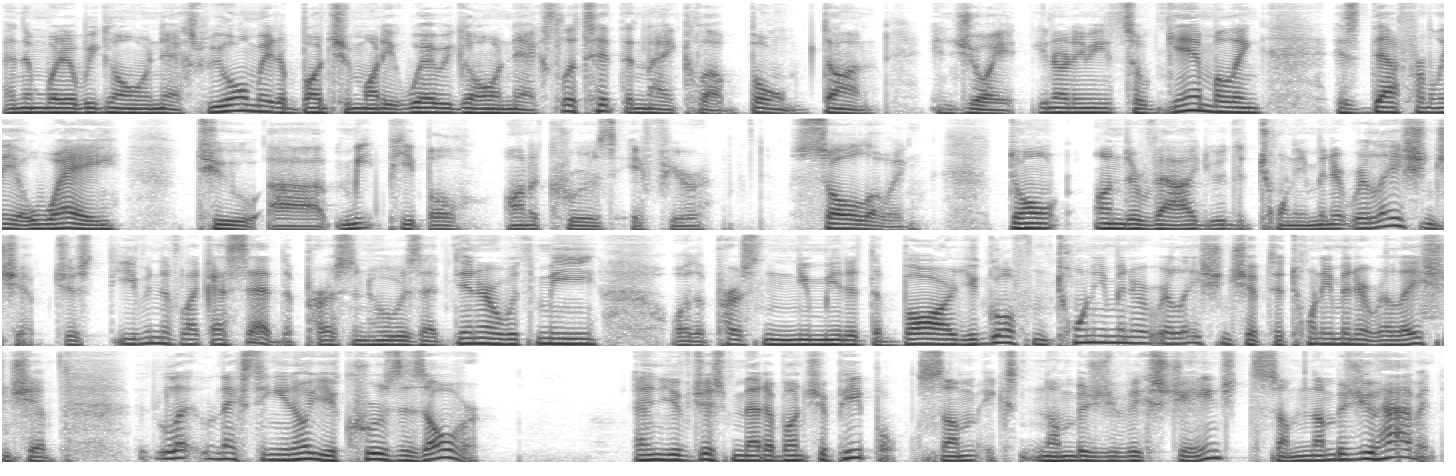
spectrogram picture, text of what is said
And then where are we going next? We all made a bunch of money. Where are we going next? Let's hit the nightclub. Boom, done. Enjoy it. You know what I mean? So gambling is definitely a way to uh, meet people on a cruise if you're soloing. Don't undervalue the 20 minute relationship. Just even if, like I said, the person who is at dinner with me or the person you meet at the bar, you go from 20 minute relationship to 20 minute relationship. Next thing you know, your cruise is over. And you've just met a bunch of people. Some ex- numbers you've exchanged, some numbers you haven't.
